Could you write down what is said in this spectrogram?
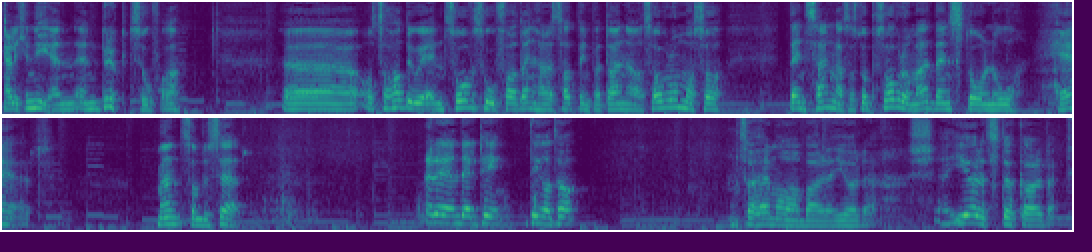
Eller ikke ny, en, en brukt sofa. da. Uh, og så hadde jeg en sovesofa, den har jeg satt inn på et annet soverom. Og så den senga som står på soverommet, den står nå her. Men som du ser, er det en del ting, ting å ta. Så her må man bare gjøre, gjøre et stykke arbeid.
